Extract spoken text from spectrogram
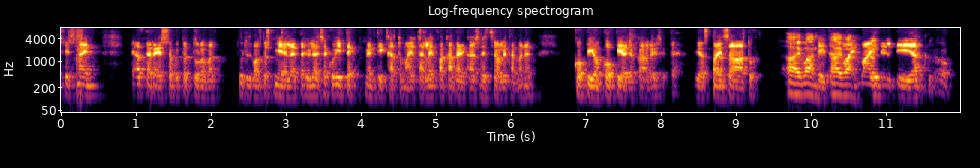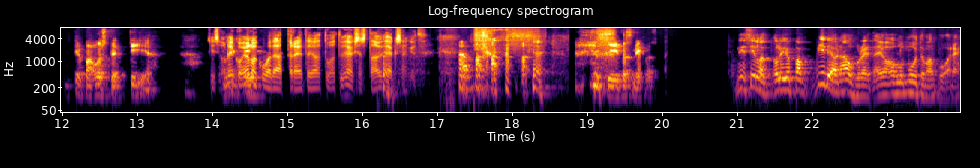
siis näin teattereissa, mutta tulevat, tuli vaan tuosta mieleen, että yleensä kun itse mentiin katsomaan jotain leffakaverin kanssa, niin se oli tämmöinen kopion kopio, joka oli sitten jostain saatu. Aivan, Niitä aivan. Vaihdeltiin ja jopa ostettiin. Ja... Siis oliko elokuvateattereita jo 1990? Kiitos Niklas. Niin silloin oli jopa videonauhureita jo ollut muutaman vuoden.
